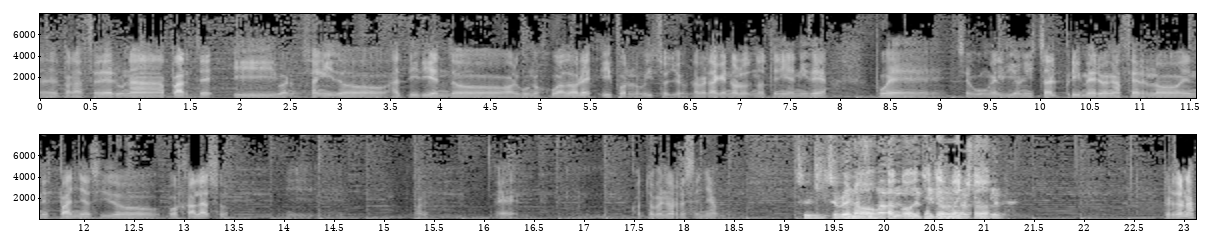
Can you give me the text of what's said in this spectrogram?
Eh, para ceder una parte y bueno, se han ido adquiriendo algunos jugadores y por lo visto yo, la verdad que no, lo- no tenía ni idea, pues según el guionista el primero en hacerlo en España ha sido Borja Lasso y bueno, eh, cuanto menos reseñable. Sí, se ve Bueno, que Paco, ya hemos hecho-. ¿Perdona?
